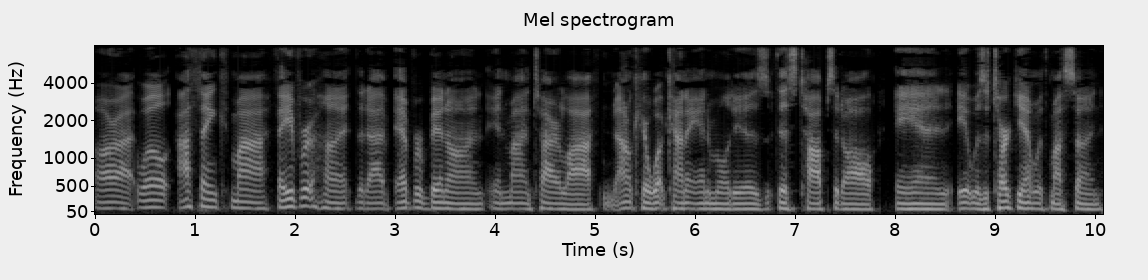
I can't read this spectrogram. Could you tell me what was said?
All right. Well, I think my favorite hunt that I've ever been on in my entire life, I don't care what kind of animal it is, this tops it all. And it was a turkey hunt with my son.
